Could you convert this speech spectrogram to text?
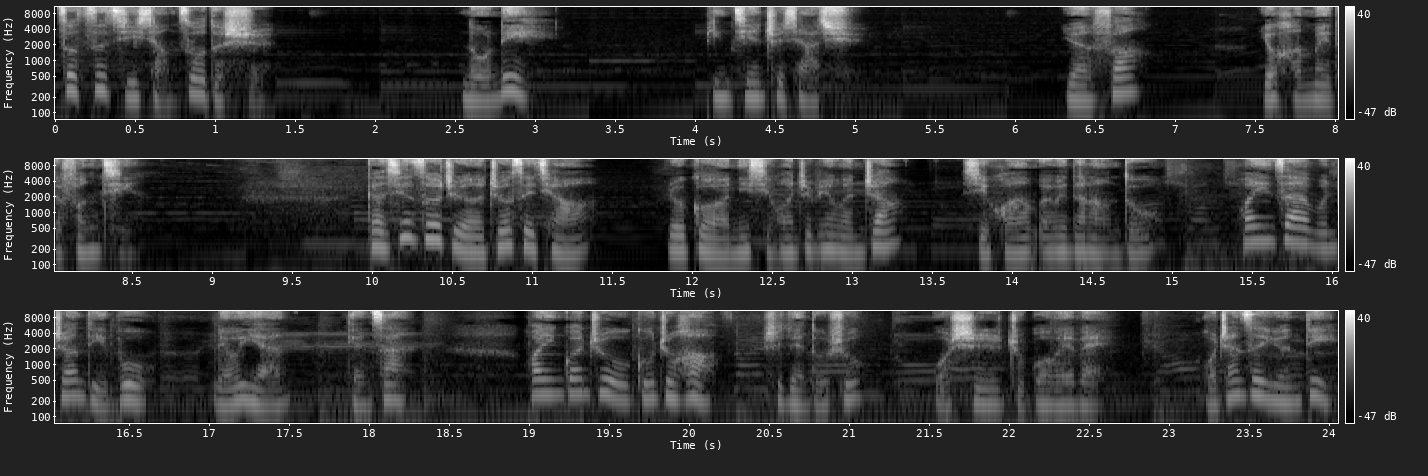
做自己想做的事，努力并坚持下去。远方有很美的风景。感谢作者周岁桥。如果你喜欢这篇文章，喜欢微微的朗读，欢迎在文章底部留言点赞，欢迎关注公众号十点读书，我是主播微微，我站在原地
